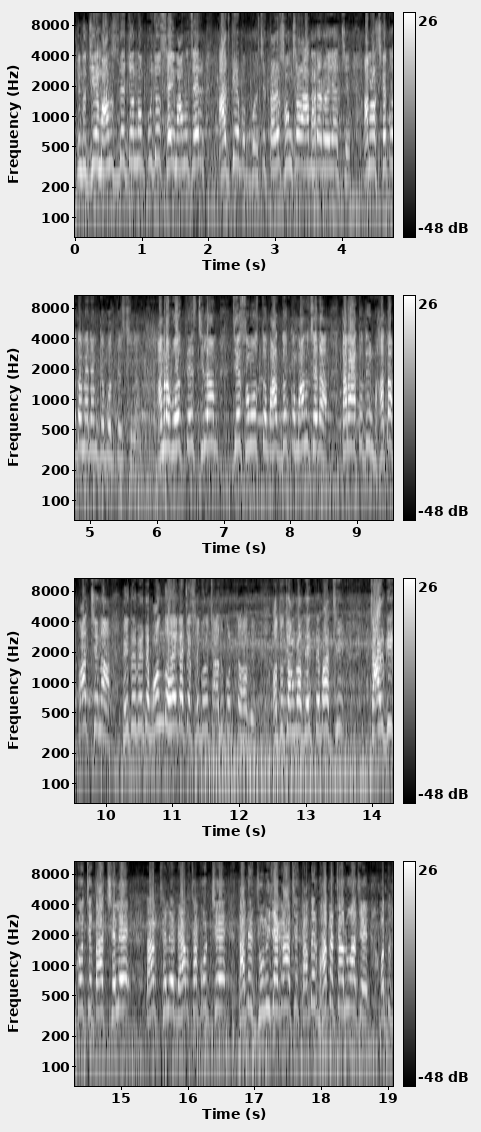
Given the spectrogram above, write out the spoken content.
কিন্তু যে মানুষদের জন্য পুজো, সেই মানুষের আজকে তাদের সংসার আধারে রয়ে যাচ্ছে। আমরা সে কথা ম্যাডামকে বলতে এসেছিলাম। আমরা বলতে এসেছিলাম যে সমস্ত বার্ধক্য মানুষেরা, তারা এতদিন ভাতা পাচ্ছে না পেতে পেতে বন্ধ হয়ে গেছে, সেগুলো চালু করতে হবে। অথচ আমরা দেখতে পাচ্ছি চাকরি করছে, তার ছেলে তার ছেলে ব্যবসা করছে, তাদের জমি জায়গা আছে, তাদের ভাতা চালু আছে, অথচ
